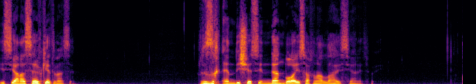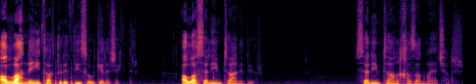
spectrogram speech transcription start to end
isyana sevk etmesin. Rızık endişesinden dolayı sakın Allah'a isyan etmeyin. Allah neyi takdir ettiyse o gelecektir. Allah seni imtihan ediyor. Sen imtihanı kazanmaya çalış.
